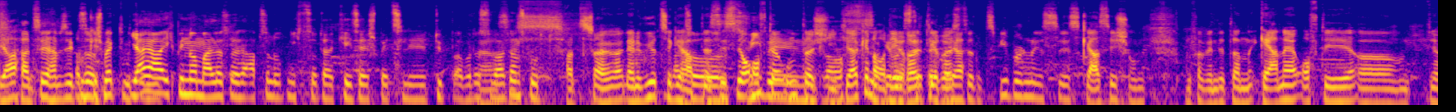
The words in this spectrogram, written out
Ja, Haben sie, haben sie gut also, geschmeckt? ja, ja, ich bin normalerweise absolut nicht so der Käse-Spätzli-Typ, aber das Ja, war ganz gut. ist- Hat äh, eine Würze gehabt. so Das ist ja oft der Unterschied. drauf, ja, genau. so die, die geröstete, ja. rösteten Zwiebeln ist, ist klassisch und man verwendet dann gerne oft die, äh, die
